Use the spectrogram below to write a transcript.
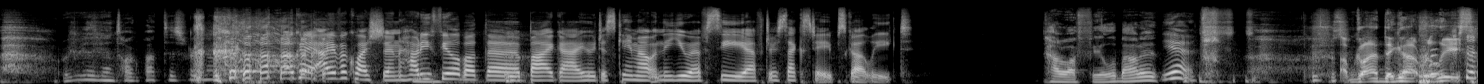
Are we really gonna talk about this right now? Okay, I have a question. How do you feel about the bi guy who just came out in the UFC after sex tapes got leaked? How do I feel about it? Yeah, I'm glad they got released.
